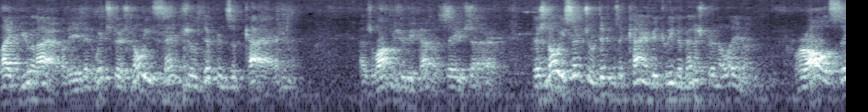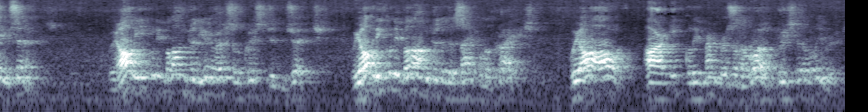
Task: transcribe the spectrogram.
like you and I believe, in which there's no essential difference of kind as long as you become a saved sinner. There's no essential difference of kind between the minister and the layman. We're all saved sinners. We all equally belong to the universal Christian church. We all equally belong to the disciple of Christ. We all are equally members of the royal priesthood of believers.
